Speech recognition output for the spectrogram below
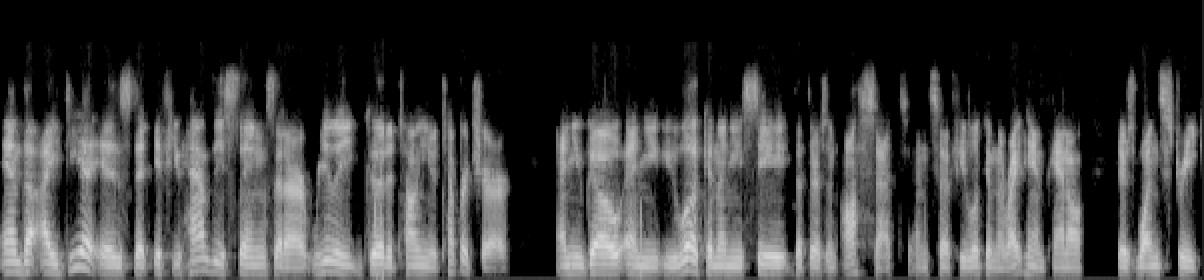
And the idea is that if you have these things that are really good at telling you temperature, and you go and you, you look, and then you see that there's an offset, and so if you look in the right hand panel, there's one streak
